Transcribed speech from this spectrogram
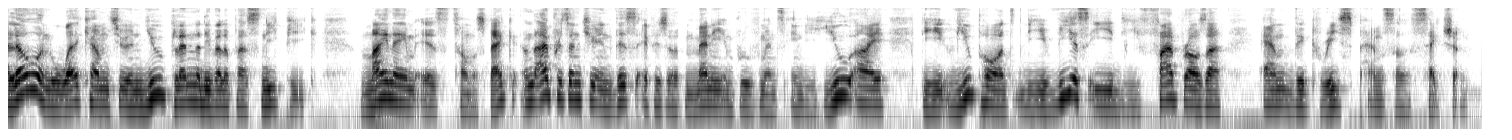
Hello and welcome to a new Blender Developer Sneak Peek. My name is Thomas Beck and I present you in this episode many improvements in the UI, the viewport, the VSE, the file browser and the grease pencil section.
